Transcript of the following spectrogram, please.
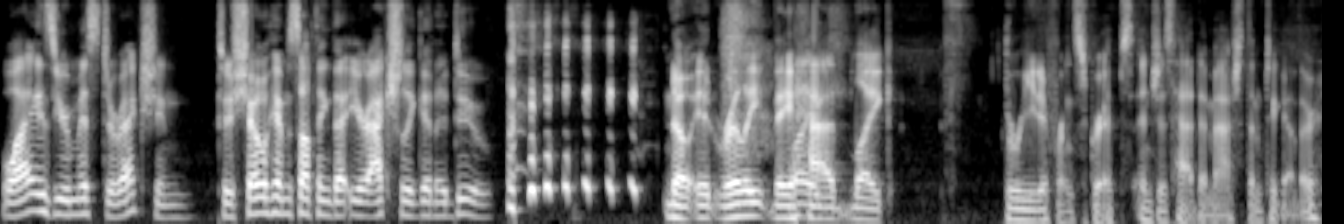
why is your misdirection to show him something that you're actually gonna do? no, it really they Like- had like three different scripts and just had to mash them together.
